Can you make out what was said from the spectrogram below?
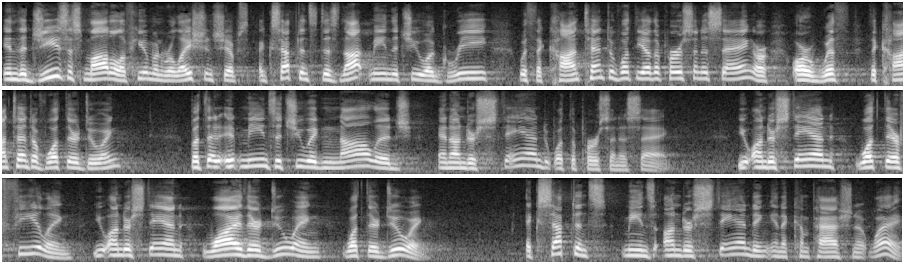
In the Jesus model of human relationships, acceptance does not mean that you agree with the content of what the other person is saying or, or with the content of what they're doing, but that it means that you acknowledge and understand what the person is saying. You understand what they're feeling. You understand why they're doing what they're doing. Acceptance means understanding in a compassionate way.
